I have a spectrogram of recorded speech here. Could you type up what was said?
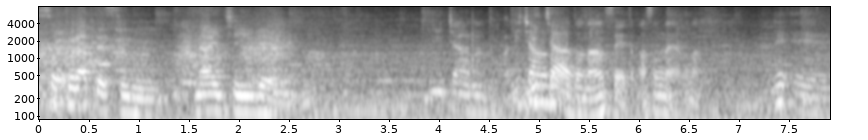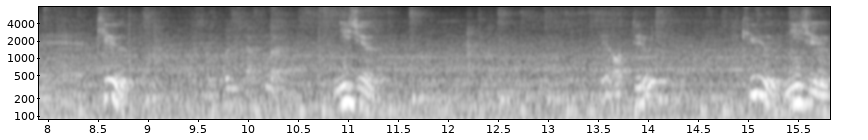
ソクラテスにナイチンゲーリチャーなんとかリリチャードチャード何世とかそんなんやろなで、えー、9 20え合ってる ?920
